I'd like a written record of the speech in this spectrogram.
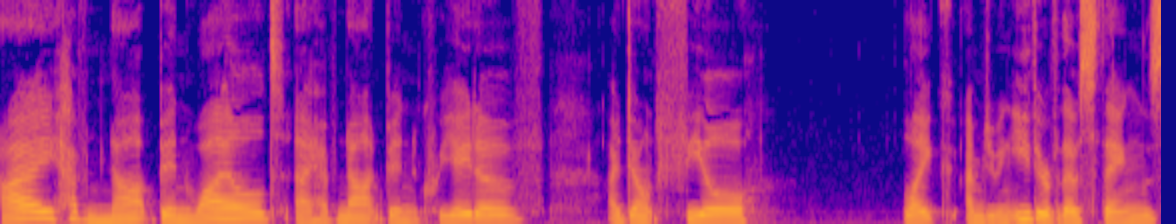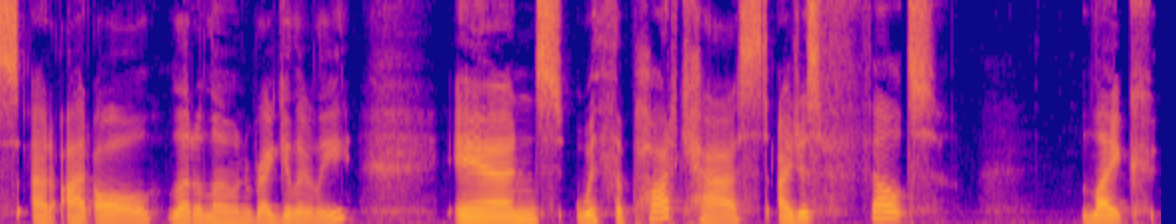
I have not been wild, I have not been creative. I don't feel like I'm doing either of those things at, at all, let alone regularly. And with the podcast, I just felt like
